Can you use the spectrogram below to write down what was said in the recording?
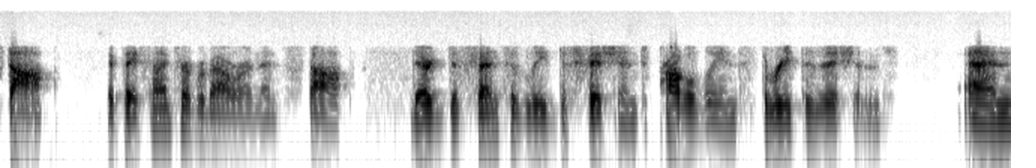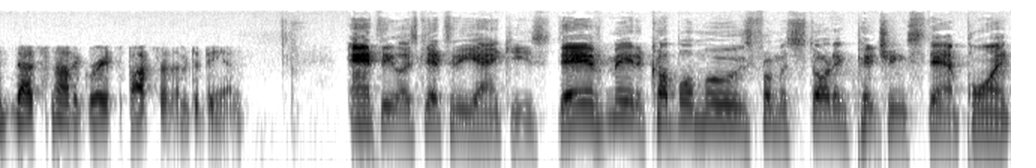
stop, if they sign Trevor Bauer and then stop, they're defensively deficient probably in three positions, and that's not a great spot for them to be in. Anthony, let's get to the Yankees. They have made a couple of moves from a starting pitching standpoint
